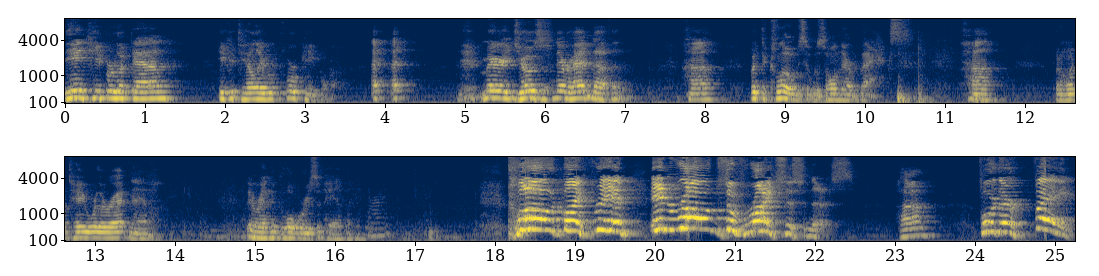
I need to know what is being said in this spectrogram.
The innkeeper looked at them. He could tell they were poor people. Mary Joseph never had nothing. Huh? But the clothes that was on their backs. Huh? But I want to tell you where they're at now. They're in the glories of heaven. Clothed, my friend, in robes of righteousness. Huh? For their faith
